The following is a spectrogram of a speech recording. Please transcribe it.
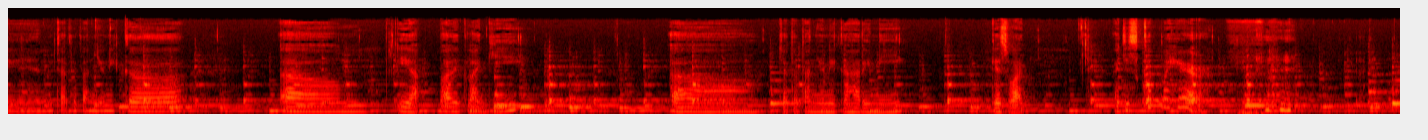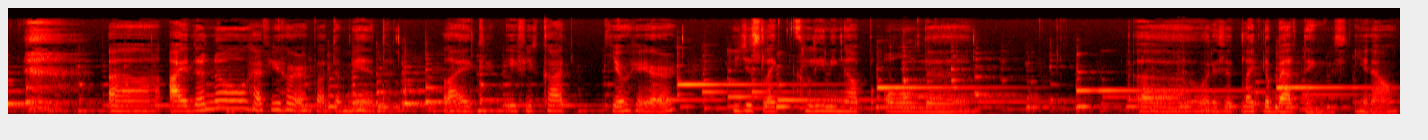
in catatan Unika. Um, iya, balik lagi. Uh, catatan Unika hari ini. Guess what? I just cut my hair. uh, I don't know. Have you heard about the myth? Like, if you cut your hair, you just like cleaning up all the uh, what is it? Like the bad things, you know?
